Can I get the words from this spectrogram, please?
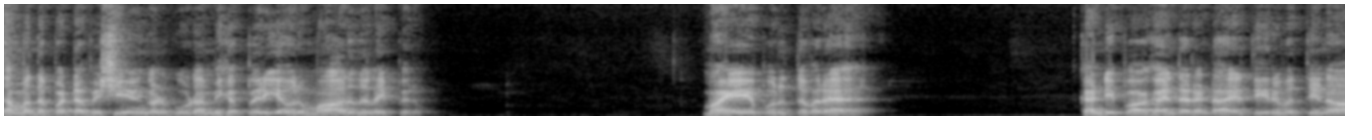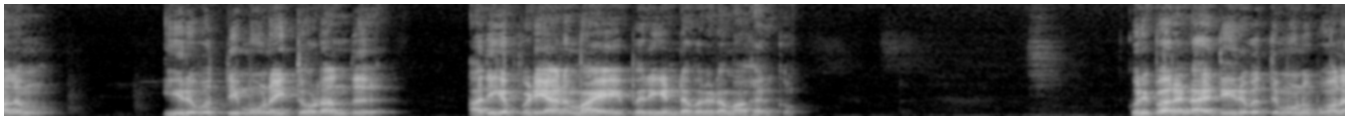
சம்பந்தப்பட்ட விஷயங்கள் கூட மிகப்பெரிய ஒரு மாறுதலை பெறும். மழையை பொறுத்தவரை கண்டிப்பாக இந்த ரெண்டாயிரத்தி இருபத்தி நாலும் இருபத்தி மூணை தொடர்ந்து அதிகப்படியான மழை பெறுகின்ற வருடமாக இருக்கும். குறிப்பாக ரெண்டாயிரத்தி இருபத்தி மூணு போல்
